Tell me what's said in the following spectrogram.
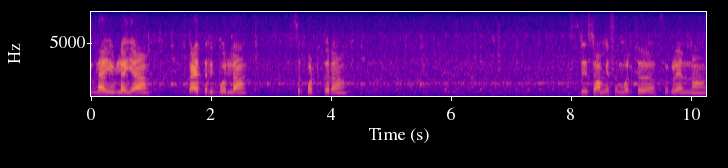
लाईव्हला या. काहीतरी बोला. सपोर्ट करा. श्री स्वामी समर्थ सगळ्यांना.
